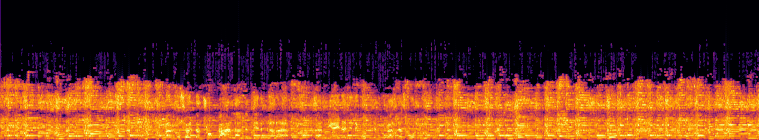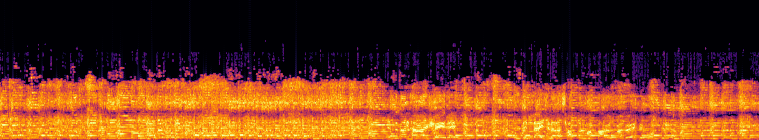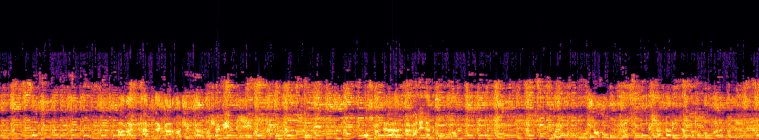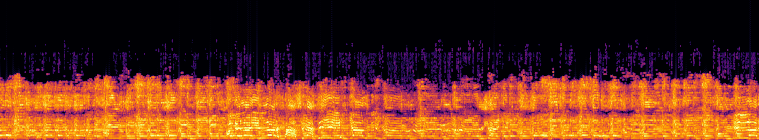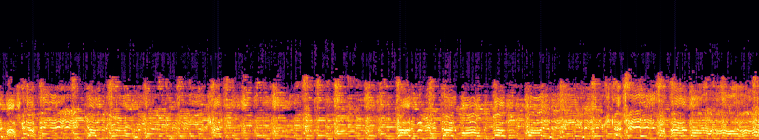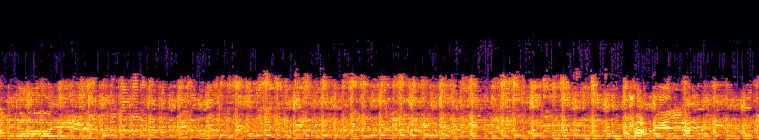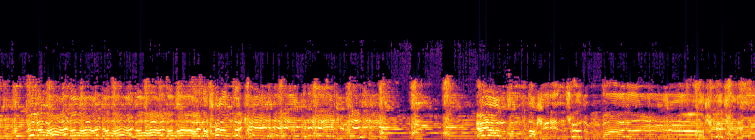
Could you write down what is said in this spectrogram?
Mən bu sözdən çox qəhərləndim dedim Lələ. Axı sən niyə elə dedim? O bizim müqəddəs borcumuzdur. Dinləyicilərə çatdırmaqda özümə böyük bir borc bilirəm. Həm, həm də qardaşın qardaşa verdiyi o sözə əməl eləmiş oluram. Qoy onun ruhu şad olsun və sizin keçənlərinizə tamam Allah rəhmət eləsin. Texas.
